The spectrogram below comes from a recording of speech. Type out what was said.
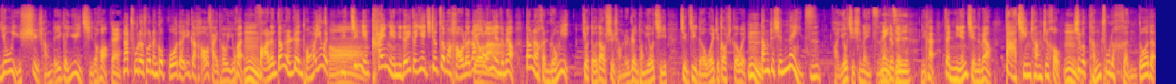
优于市场的一个预期的话，对那除了说能够博得一个好彩头以外，嗯法人当然认同啊，因为哦你今年开年你的一个业绩就这么好了，那有啦后面怎么样？当然很容易就得到市场的认同。尤其记不记得，我一直告诉各位，嗯当这些内资啊，尤其是内资嘛，内资对不对？你看在年前怎么样？大清仓之后，嗯是不是腾出了很多的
